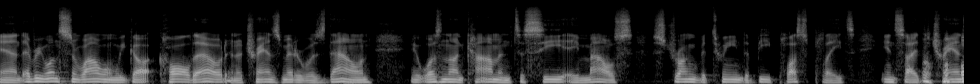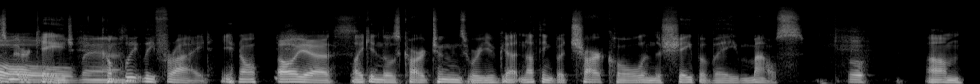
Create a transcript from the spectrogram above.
And every once in a while, when we got called out and a transmitter was down, it wasn't uncommon to see a mouse strung between the B plus plates inside the transmitter Oh, cage, man. completely fried. You know, Oh yes. like in those cartoons where you've got nothing but charcoal in the shape of a mouse. Oof. Um,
